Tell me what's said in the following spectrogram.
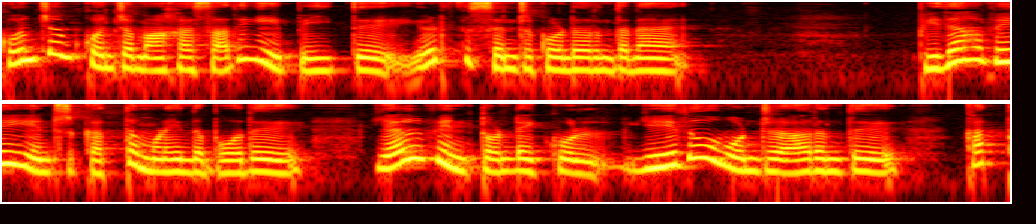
கொஞ்சம் கொஞ்சமாக சதையை பெய்த்து எடுத்து சென்று கொண்டிருந்தன. பிதாவே என்று கத்த முனைந்தபோது எல்வின் தொண்டைக்குள் ஏதோ ஒன்று அருந்து கத்த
